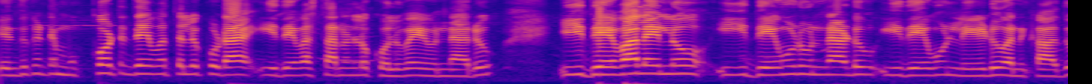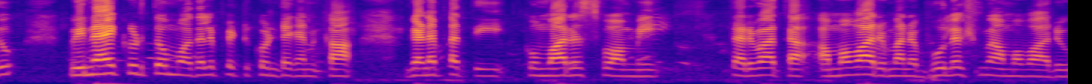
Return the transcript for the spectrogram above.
ఎందుకంటే ముక్కోటి దేవతలు కూడా ఈ దేవస్థానంలో కొలువై ఉన్నారు. ఈ దేవాలయంలో ఈ దేవుడు ఉన్నాడు ఈ దేవుడు లేడు అని కాదు. వినాయకుడితో మొదలు పెట్టుకుంటే కనుక గణపతి కుమారస్వామి తర్వాత అమ్మవారు మన భూలక్ష్మి అమ్మవారు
